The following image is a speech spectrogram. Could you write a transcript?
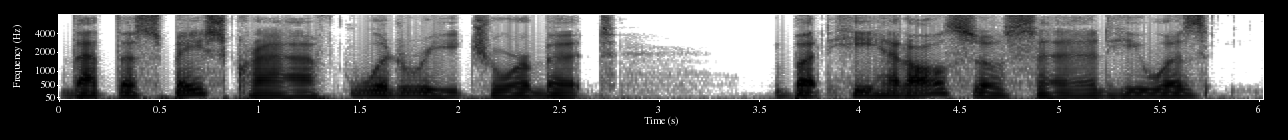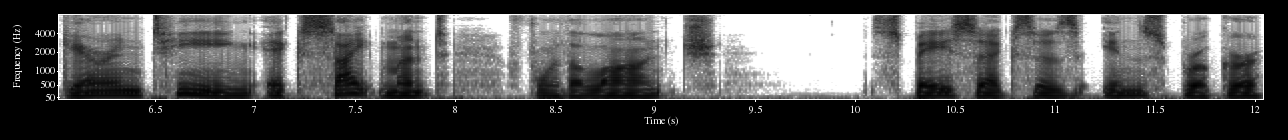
that the spacecraft would reach orbit. But he had also said he was guaranteeing excitement for the launch. SpaceX's Insprucker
